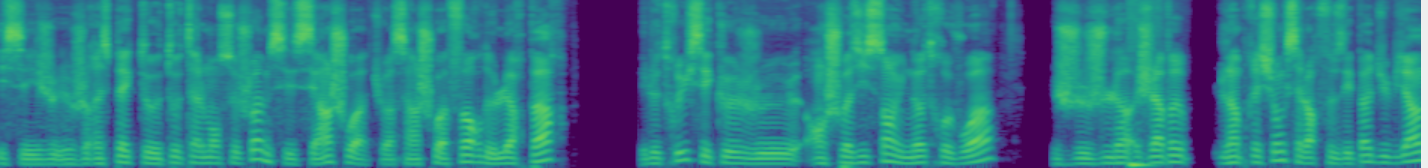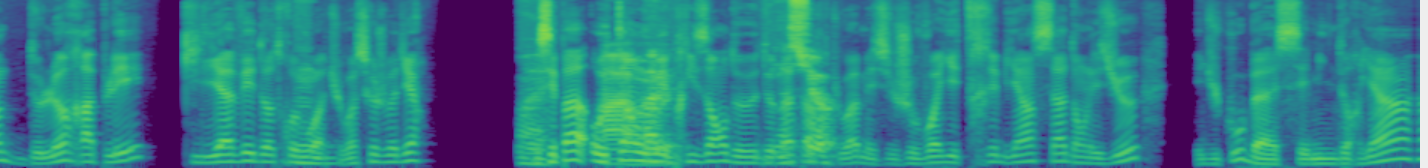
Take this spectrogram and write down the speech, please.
Et c'est, je, je respecte totalement ce choix, mais c'est c'est un choix, tu vois. C'est un choix fort de leur part. Et le truc, c'est que je, en choisissant une autre voie, je- je leur- j'avais l'impression que ça leur faisait pas du bien de leur rappeler qu'il y avait d'autres Mm. voix. Tu vois ce que je veux dire? Ouais. Mais c'est pas autant Ah, ou ouais, méprisant de, ma part, sûr. tu vois, mais je voyais très bien ça dans les yeux. Et du coup, bah, c'est mine de rien.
